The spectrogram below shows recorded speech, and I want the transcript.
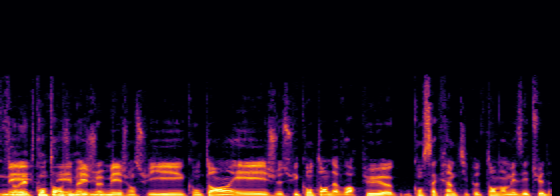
vous en êtes content, mais- j'imagine. Mais, je- mais j'en suis content et je suis content d'avoir pu consacrer un petit peu de temps dans mes études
